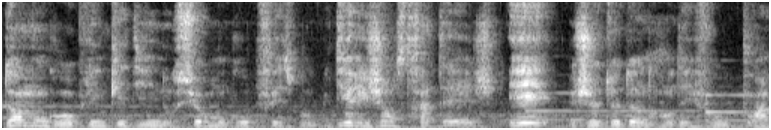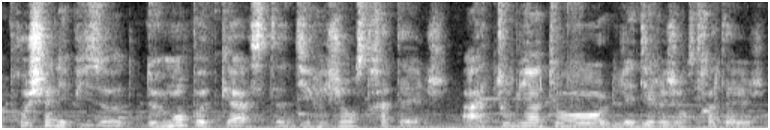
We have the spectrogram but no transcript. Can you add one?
dans mon groupe LinkedIn ou sur mon groupe Facebook Dirigeant Stratège et je te donne rendez-vous pour un prochain épisode de mon podcast Dirigeant Stratège. À tout bientôt les dirigeants stratèges.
